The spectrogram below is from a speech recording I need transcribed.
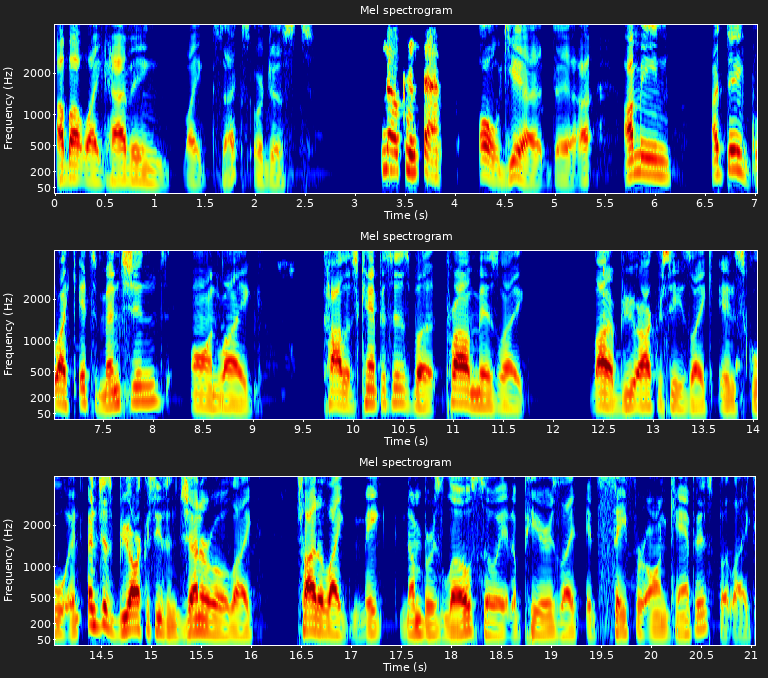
About like having like sex or just? No consent. Oh yeah, yeah. I, I mean, I think like it's mentioned on like college campuses, but problem is like a lot of bureaucracies like in school and, and just bureaucracies in general like try to like make numbers low so it appears like it's safer on campus. But like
